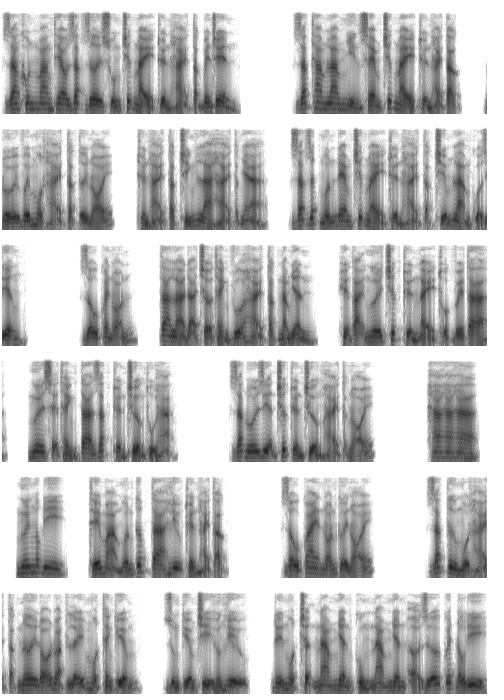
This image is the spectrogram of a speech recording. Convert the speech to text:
Giang khôn mang theo giác rơi xuống chiếc này thuyền hải tặc bên trên. Giác tham lam nhìn xem chiếc này thuyền hải tặc, đối với một hải tặc tới nói, thuyền hải tặc chính là hải tặc nhà, giác rất muốn đem chiếc này thuyền hải tặc chiếm làm của riêng. Dâu quay nón, ta là đã trở thành vua hải tặc nam nhân hiện tại ngươi chiếc thuyền này thuộc về ta, ngươi sẽ thành ta giác thuyền trưởng thủ hạ. Giác đối diện trước thuyền trưởng hải tặc nói. Ha ha ha, ngươi ngốc đi, thế mà muốn cướp ta hưu thuyền hải tặc. Dầu quay nón cười nói. Giác từ một hải tặc nơi đó đoạt lấy một thanh kiếm, dùng kiếm chỉ hướng hữu đến một trận nam nhân cùng nam nhân ở giữa quyết đấu đi.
